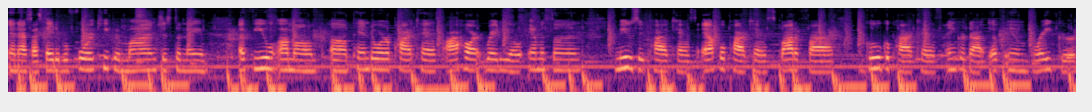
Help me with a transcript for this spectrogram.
And as I stated before, keep in mind just to name a few. I'm on uh, Pandora Podcast, iHeartRadio, Amazon Music Podcast, Apple Podcast, Spotify, Google Podcast, Anchor.fm, Breaker,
